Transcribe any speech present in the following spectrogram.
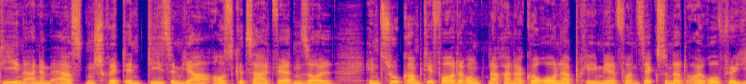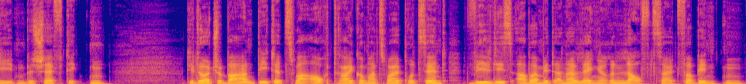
die in einem ersten Schritt in diesem Jahr ausgezahlt werden soll. Hinzu kommt die Forderung nach einer Corona-Prämie von 600 Euro für jeden Beschäftigten. Die Deutsche Bahn bietet zwar auch 3,2 Prozent, will dies aber mit einer längeren Laufzeit verbinden.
